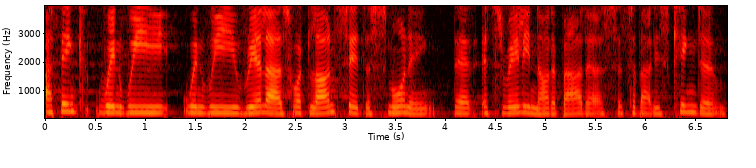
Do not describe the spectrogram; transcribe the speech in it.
I think when we when we realize what Lance said this morning, that it's really not about us; it's about His kingdom.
